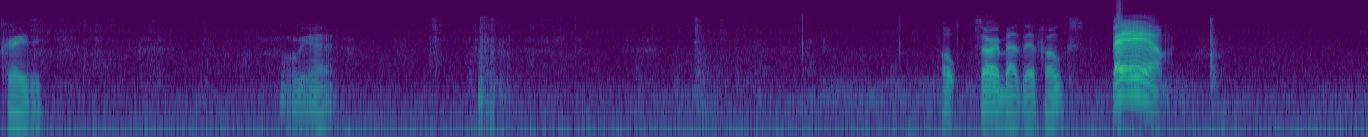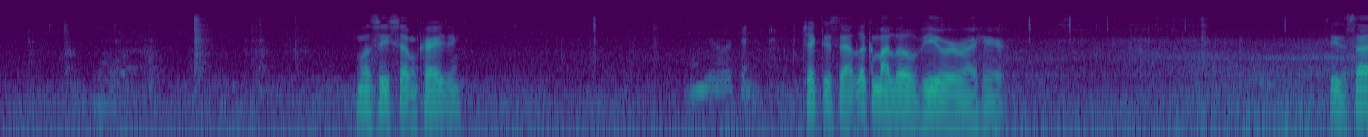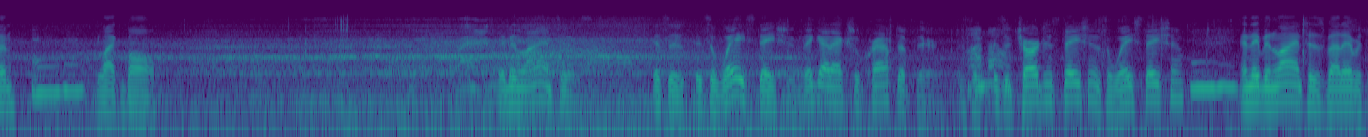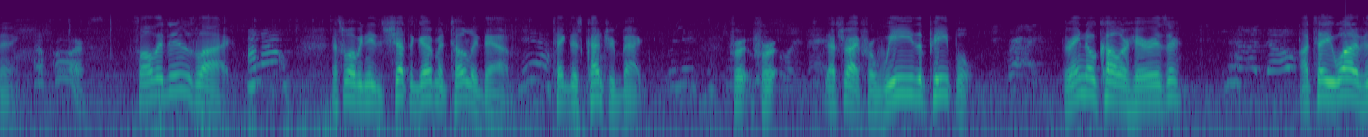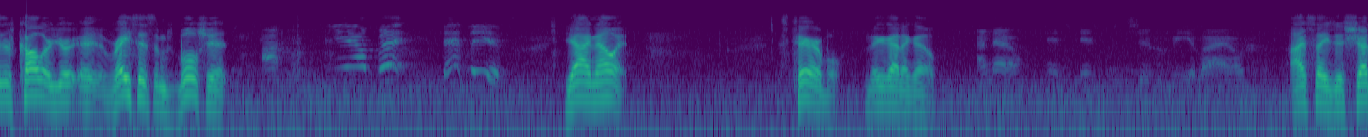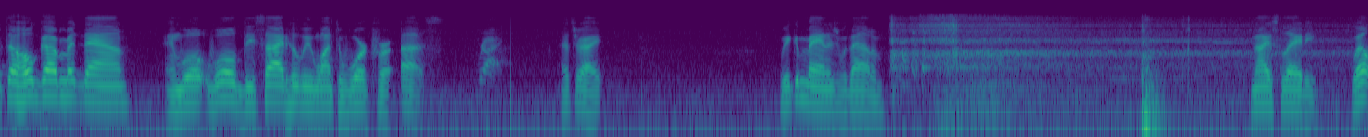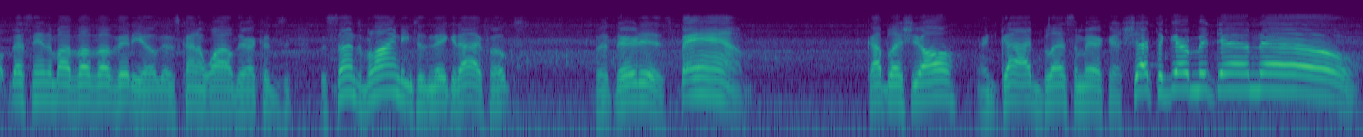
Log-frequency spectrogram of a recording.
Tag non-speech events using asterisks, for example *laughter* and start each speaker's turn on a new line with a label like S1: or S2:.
S1: crazy. Where we at? Oh, sorry about that, folks. BAM! Want to see something crazy?
S2: What are you looking at?
S1: Check this out. Look at my little viewer right here. See the sun?
S2: Mm-hmm.
S1: Black ball. They've been lying to us. It's a it's a way station. They got actual craft up there. It's a it's a charging station. It's a way station,
S2: Mm-hmm.
S1: and they've been lying to us about everything.
S2: Of course.
S1: That's all they do is lie.
S2: I know.
S1: That's why we need to shut the government totally down.
S2: Yeah.
S1: Take this country back.
S2: We need some
S1: For for
S2: people in there.
S1: that's right. For we the people.
S2: Right.
S1: There ain't no color here, is there?
S2: No, *laughs* no.
S1: I'll tell you what. If there's color, your uh, racism's bullshit.
S2: I, yeah, but that lives.
S1: Yeah, I know it. Terrible. They gotta go.
S2: I know. It, it shouldn't be allowed.
S1: I say just shut the whole government down, and we'll we'll decide who we want to work for us.
S2: Right.
S1: That's right. We can manage without them. Nice lady. Well, that's the end of my VUVV video. That was kind of wild there. I could, the sun's blinding to the naked eye, folks. But there it is. Bam! God bless you all, and God bless America. Shut the government down now!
